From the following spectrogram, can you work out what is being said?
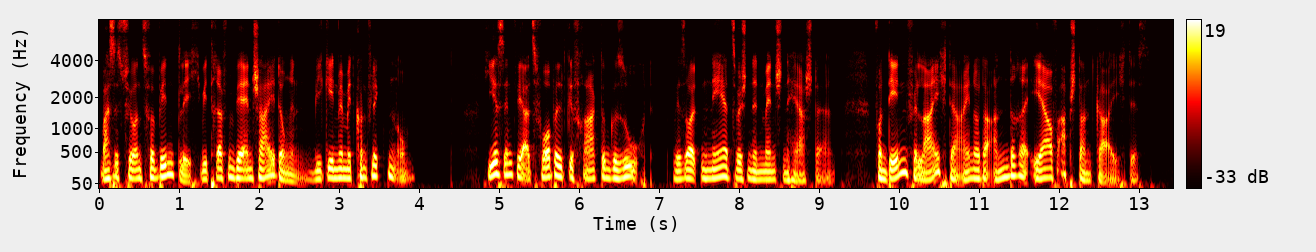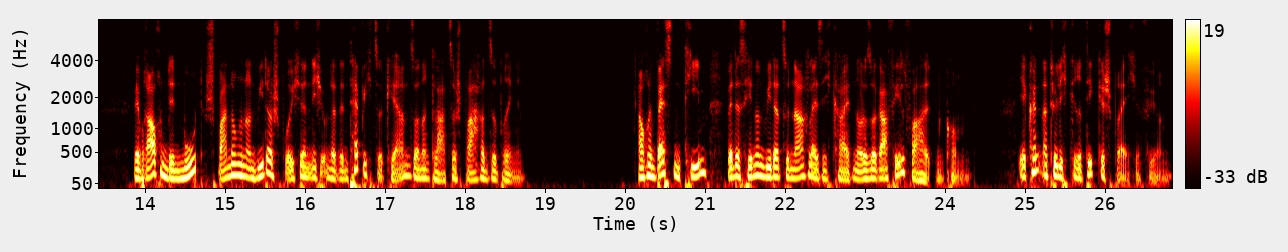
Was ist für uns verbindlich? Wie treffen wir Entscheidungen? Wie gehen wir mit Konflikten um? Hier sind wir als Vorbild gefragt und gesucht. Wir sollten Nähe zwischen den Menschen herstellen, von denen vielleicht der ein oder andere eher auf Abstand geeicht ist. Wir brauchen den Mut, Spannungen und Widersprüche nicht unter den Teppich zu kehren, sondern klar zur Sprache zu bringen. Auch im besten Team wird es hin und wieder zu Nachlässigkeiten oder sogar Fehlverhalten kommen. Ihr könnt natürlich Kritikgespräche führen.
